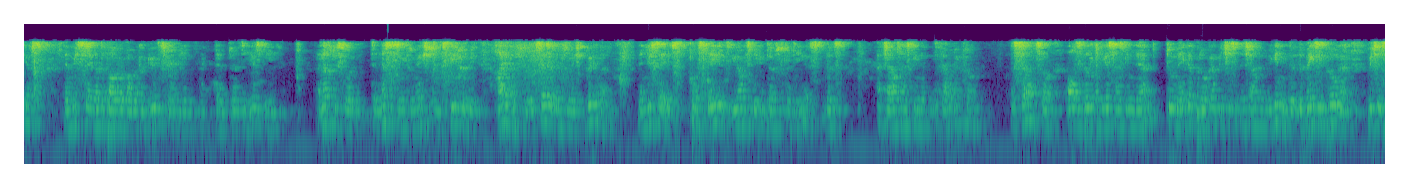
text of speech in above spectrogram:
years. Then we say that the power of our computers will be like 10, 20 years be enough to store the necessary information and the speed will be high enough to access that information quick enough. Then you say it's post-dated, we only speak in terms of 20 years. But a child has been developing from the cell, so all this billion of years has been there to make that program which is in the child in the beginning, the, the basic program, which is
